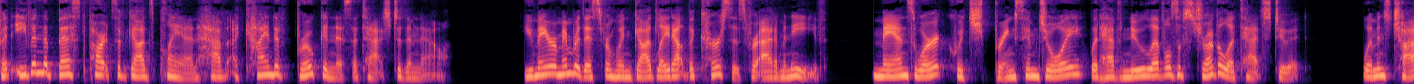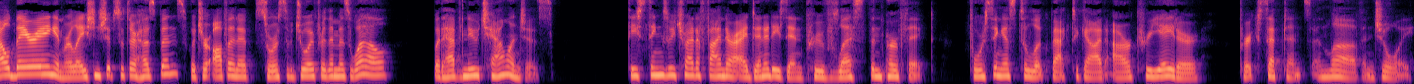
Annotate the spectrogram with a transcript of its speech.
But even the best parts of God's plan have a kind of brokenness attached to them now. You may remember this from when God laid out the curses for Adam and Eve. Man's work, which brings him joy, would have new levels of struggle attached to it. Women's childbearing and relationships with their husbands, which are often a source of joy for them as well, would have new challenges. These things we try to find our identities in prove less than perfect, forcing us to look back to God, our Creator, for acceptance and love and joy.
